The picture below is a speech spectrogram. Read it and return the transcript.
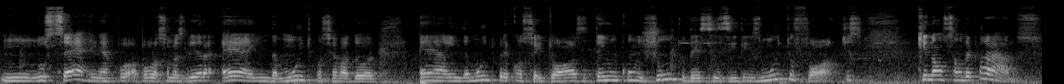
no cerne a, população brasileira é ainda muito conservadora, é ainda muito preconceituosa, tem um conjunto desses itens muito fortes que não são declarados.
